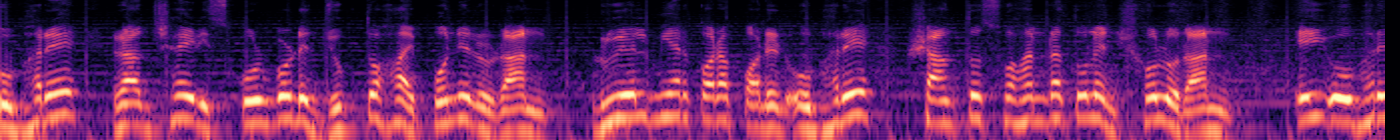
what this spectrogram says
ওভারে রাজশাহীর স্কোরবোর্ডে যুক্ত হয় পনেরো রান। রুয়েল মিয়ার করা পরের ওভারে শান্ত সোহানরা তোলেন ষোলো রান। এই ওভারে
